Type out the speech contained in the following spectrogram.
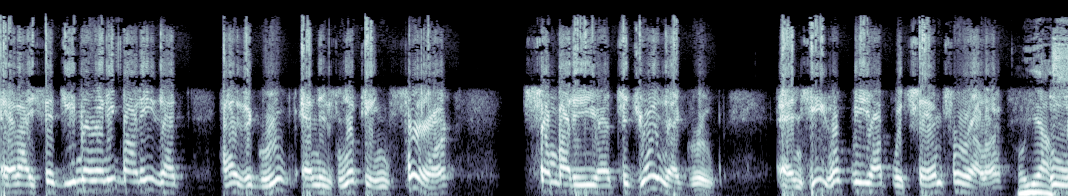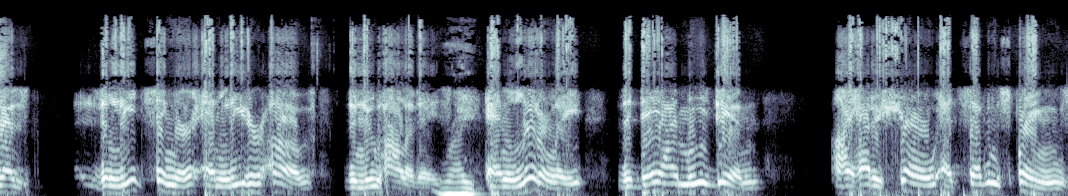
And I said, "Do you know anybody that has a group and is looking for somebody uh, to join that group?" And he hooked me up with Sam Farella, Oh, yes. who was the lead singer and leader of the New Holidays. Right. And literally, the day I moved in, I had a show at Seven Springs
